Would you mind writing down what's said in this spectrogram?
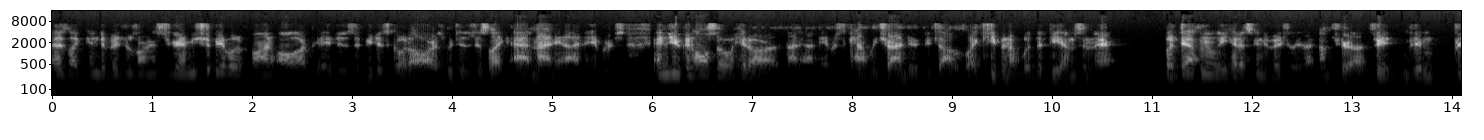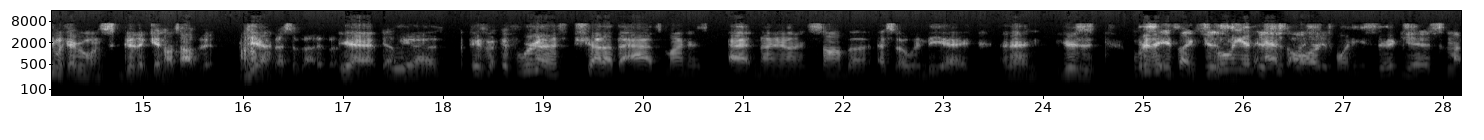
as like individuals on Instagram. You should be able to find all our pages if you just go to ours, which is just like at 99 Neighbors. And you can also hit our 99 Neighbors account. We try and do a good job of like keeping up with the DMs in there. But definitely hit us individually. Like I'm sure uh, pretty, pretty much everyone's good at getting on top of it. I'm Yeah. not the best about it, but Yeah, Yeah. uh, if if we're gonna shout out the ads, mine is at 99 Somba S O M B A, and then yours is what is it? It's like Just- Julian it's S just my R shit. 26. yeah, this is my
